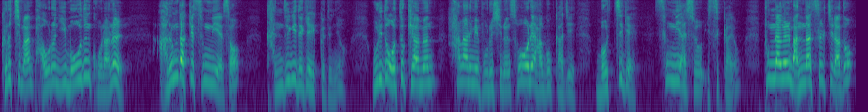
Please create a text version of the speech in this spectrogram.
그렇지만 바울은 이 모든 고난을 아름답게 승리해서 간증이 되게 했거든요. 우리도 어떻게 하면 하나님이 부르시는 소원의 항구까지 멋지게 승리할 수 있을까요? 풍랑을 만났을지라도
